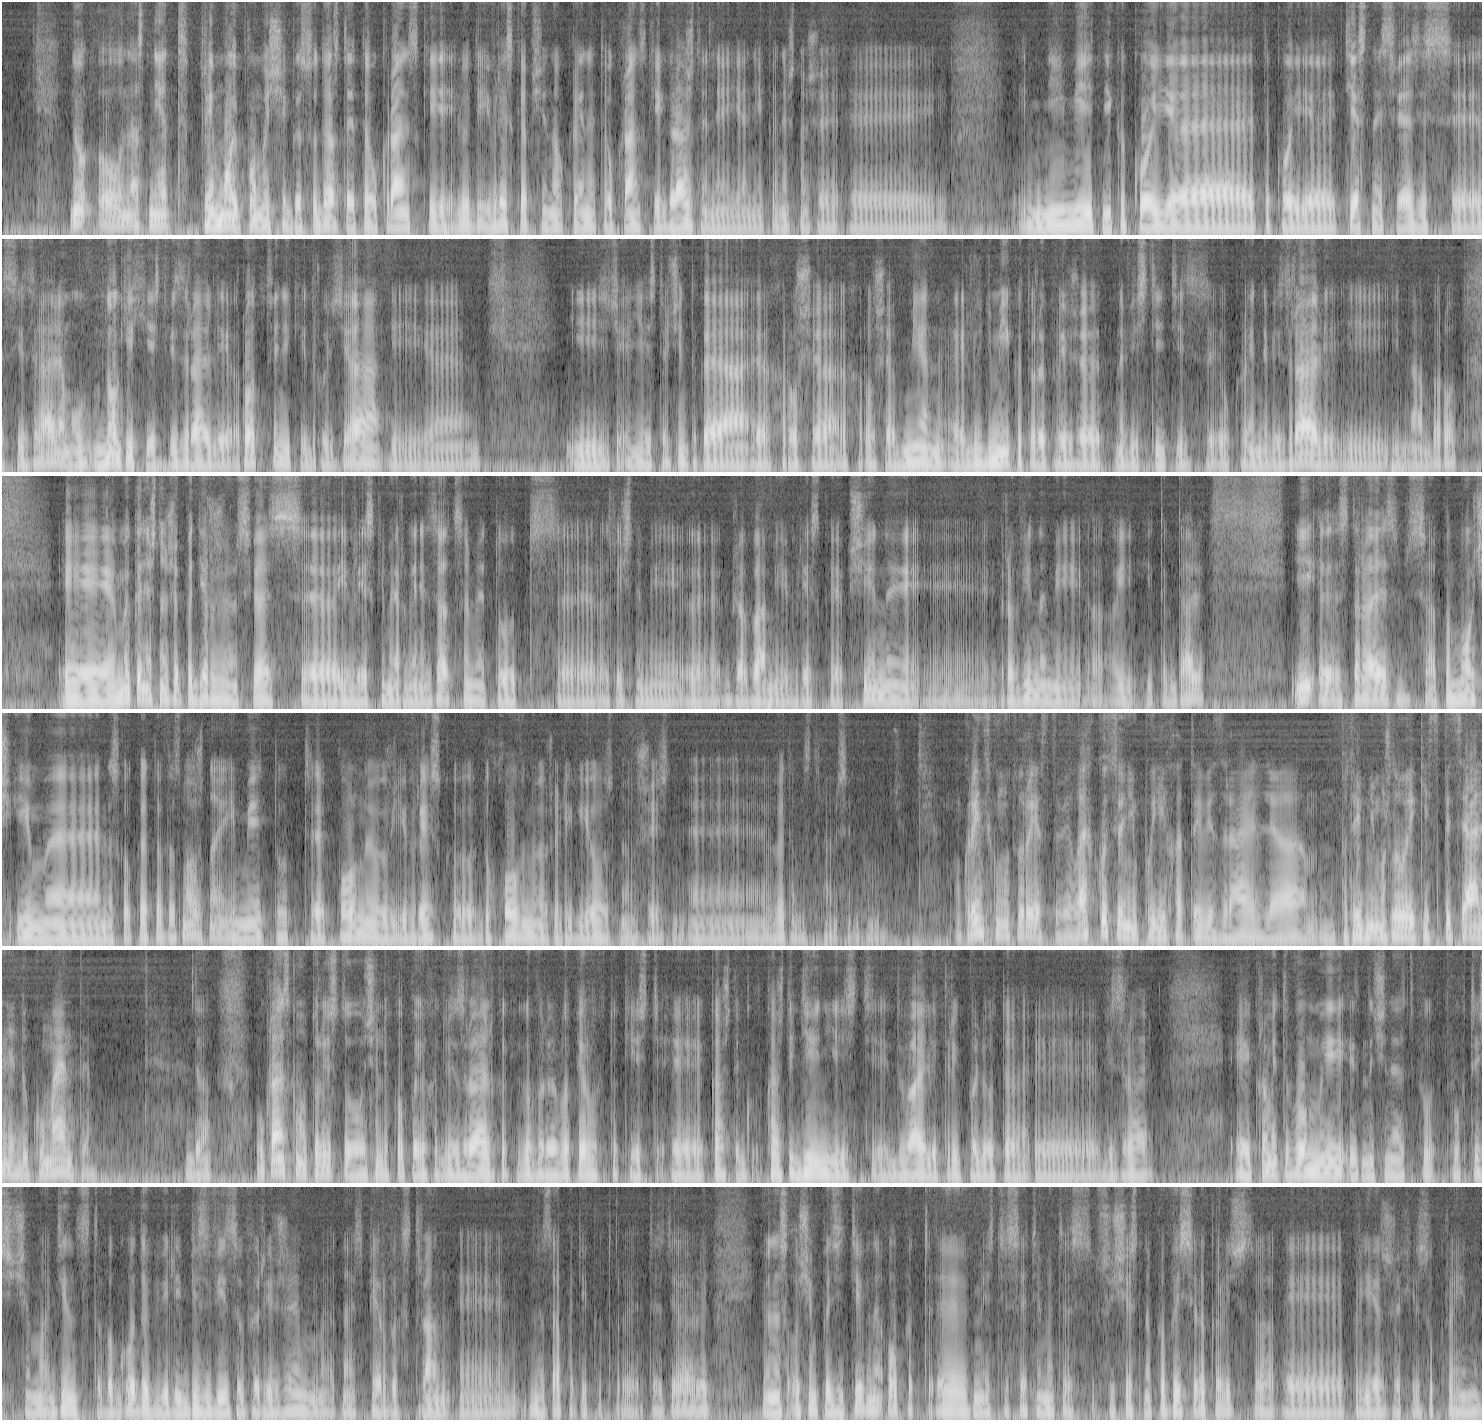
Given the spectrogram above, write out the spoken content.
Ну, у нас нет прямой помощи государства, это украинские люди, еврейская община Украины, это украинские граждане, и они, конечно же, э, не имеют никакой э, такой э, тесной связи с, э, с Израилем. У многих есть в Израиле родственники, друзья, и, э, и ч- есть очень такая э, хорошая, хороший обмен э, людьми, которые приезжают навестить из Украины в Израиль и, и наоборот. Э, Мы, конечно же, поддерживаем связь с э, еврейскими организациями, тут с э, различными э, главами еврейской общины, э, раввинами э, и, и так далее. И э, стараемся помочь им, э, насколько это возможно, иметь тут э, полную еврейскую духовную, религиозную жизнь. Э, В этом мы стараемся им помочь. Українському туристові легко сьогодні поїхати в Ізраїль? Е, м, Потрібні, можливо, якісь спеціальні документи? Да. Украинскому туристу очень легко поехать в Израиль. Как я говорил, во-первых, тут есть э, каждый, г- каждый день есть э, два или три полета э, в Израиль. Э, кроме того, мы, из- начиная с дву- 2011 года, ввели безвизовый режим. Мы одна из первых стран э, на Западе, которые это сделали. И у нас очень позитивный опыт э, вместе с этим. Это существенно повысило количество э, приезжих из Украины.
